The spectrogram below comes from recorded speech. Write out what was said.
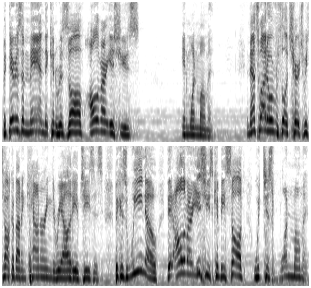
But there is a man that can resolve all of our issues in one moment. And that's why at Overflow Church we talk about encountering the reality of Jesus because we know that all of our issues can be solved with just one moment,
